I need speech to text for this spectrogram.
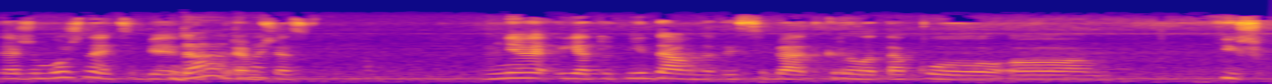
Даже можно я тебе да, прямо давай. сейчас... Мне, я тут недавно для себя открыла такую э, фишку.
